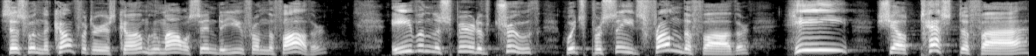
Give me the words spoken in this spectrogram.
says, When the Comforter is come, whom I will send to you from the Father, even the Spirit of truth, which proceeds from the Father, he shall testify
